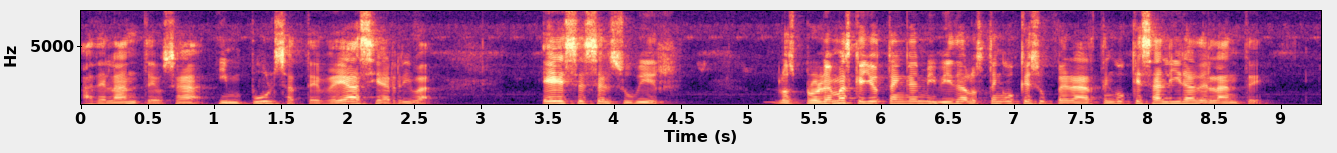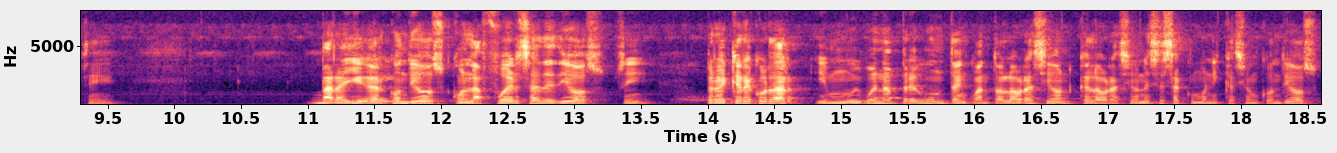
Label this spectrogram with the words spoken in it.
adelante, o sea, impúlsate, ve hacia arriba. Ese es el subir. Los problemas que yo tenga en mi vida los tengo que superar, tengo que salir adelante, ¿sí? Para llegar con Dios, con la fuerza de Dios, ¿sí? Pero hay que recordar, y muy buena pregunta en cuanto a la oración, que la oración es esa comunicación con Dios.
